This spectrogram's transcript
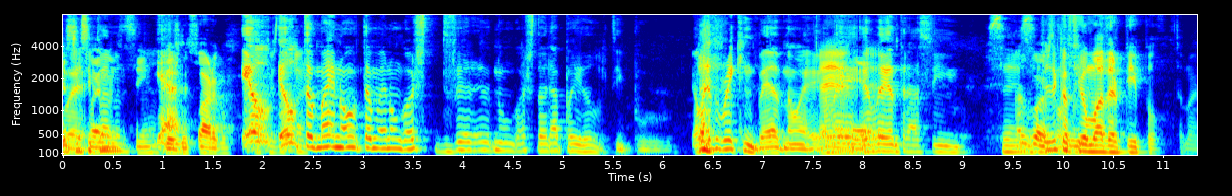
o a Jesse Plemons, sim, Yeah. desde o Fargo. Ele Fargo. também, não, também não gosto de ver, não gosto de olhar para ele. Tipo, ele é do Breaking Bad, não é? Ele, é, É. ele entra assim. Sim. Isso é que eu filmo Other People também.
